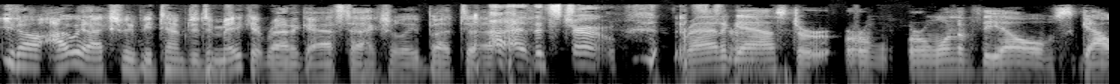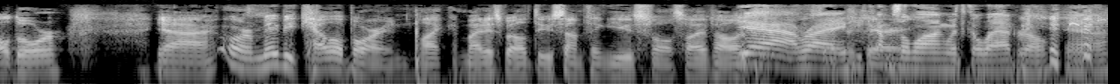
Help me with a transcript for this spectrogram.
you know, I would actually be tempted to make it Radagast, actually, but uh, that's true. That's Radagast true. Or, or or one of the elves, Galdor. Yeah, or maybe Celeborn. Like, might as well do something useful. So I volunteer. Yeah, right. He comes along with Galadriel. Yeah.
